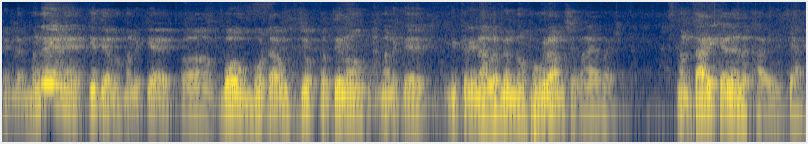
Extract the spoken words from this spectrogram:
એટલે મને એણે કીધેલું મને કે બહુ મોટા ઉદ્યોગપતિનો મને કે દીકરીના લગ્નનો પ્રોગ્રામ છે માયાભાઈ. મને તારીખ એણે લખાવેલી ત્યાં.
